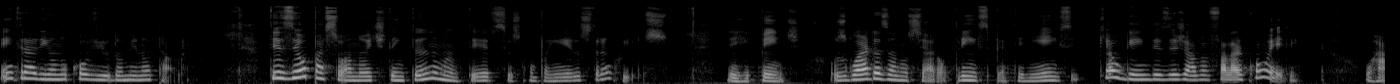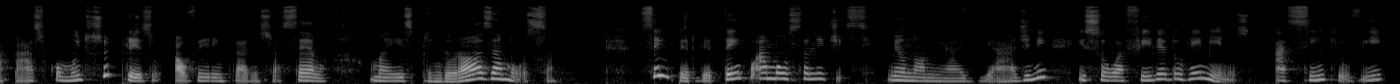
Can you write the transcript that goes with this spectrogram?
entrariam no covil do Minotauro. Teseu passou a noite tentando manter seus companheiros tranquilos. De repente, os guardas anunciaram ao príncipe ateniense que alguém desejava falar com ele. O rapaz ficou muito surpreso ao ver entrar em sua cela uma esplendorosa moça. Sem perder tempo, a moça lhe disse: Meu nome é Ariadne e sou a filha do rei Minos. Assim que o vi,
